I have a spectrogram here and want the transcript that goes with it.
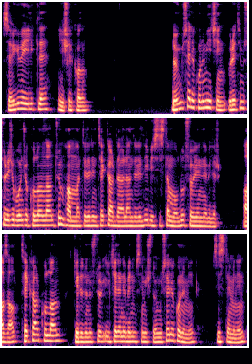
Sevgi ve iyilikle yeşil kalın. Döngüsel ekonomi için üretim süreci boyunca kullanılan tüm ham maddelerin tekrar değerlendirildiği bir sistem olduğu söylenilebilir. Azalt, tekrar kullan, geri dönüştür ilkelerini benimsemiş döngüsel ekonomi sisteminin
